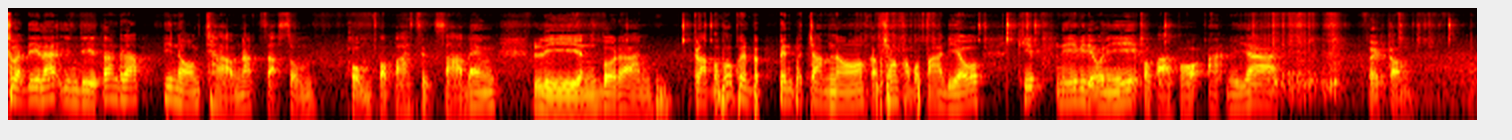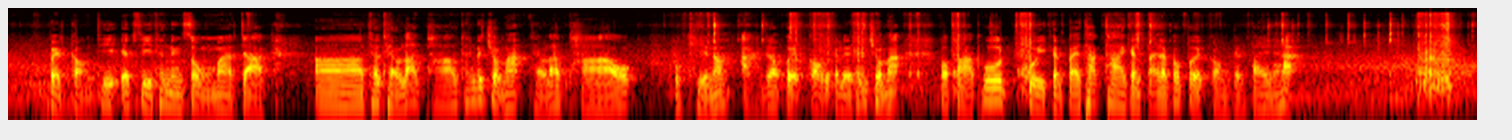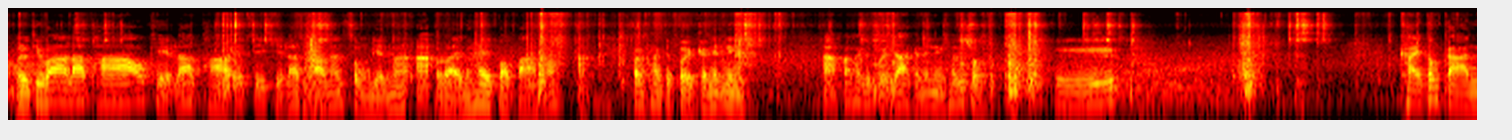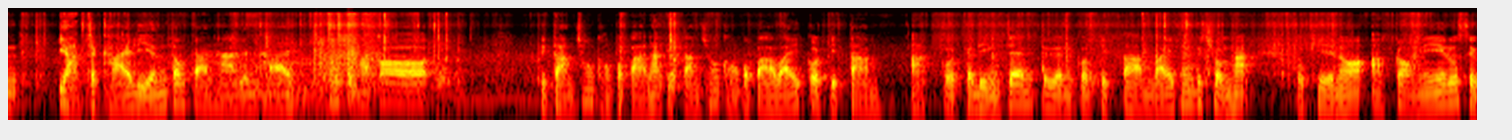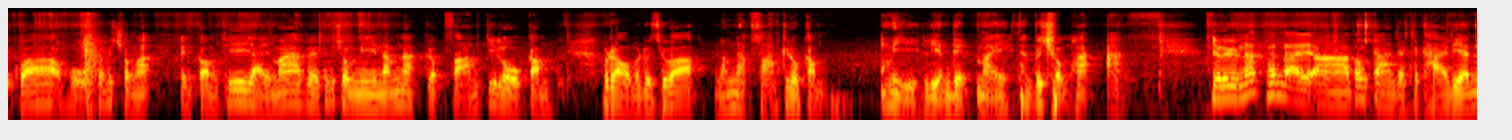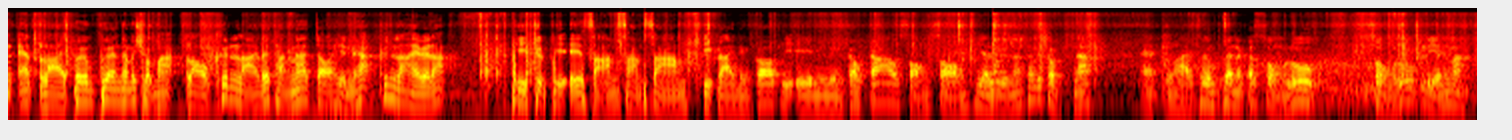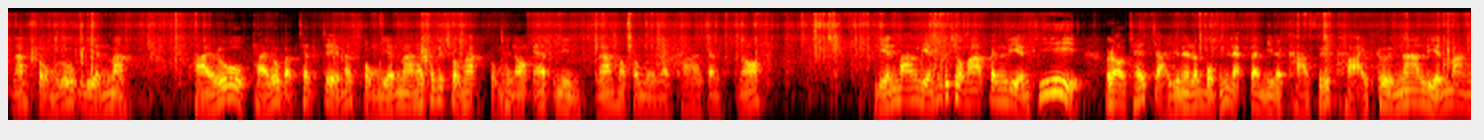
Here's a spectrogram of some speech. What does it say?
สวัสดีและยินดีต้อนรับพี่น้องชาวนักสะสม ผมประปาศึกษาแบงค์เหรียญโบราณ กลับมาพบกันเป็นประจำเนาะกับช่องของประปาเดี๋ยว คลิปนี้วิดีโอนี้ประปาขออนุญาต เปิดกล่อง เปิดกล่องที่ FC ท่านหนึ่งส่งมาจากาแถวแถวลาดพร้าวท่านผู้ชมฮะแถวลาดพร้าวโอเคเนาะอะเดี๋ยวเราเปิดกล่องกันเลยท่านผู้ชมฮะปอปาพูดคุยกันไปทักทายกันไป แล้วก็เปิดกล่องกันไปนะฮะ มาดูที่ว่าลาดพร้าเขตลาดพร้า FC เขตลาดพร้านั้นส่งเหรียญมาอะไรมาให้ปอปาเนาะค่อนข้างจะเปิดกันนิดนึงอะค่อนข้างจะเปิดยากกันนิดนึงท่านผู้ชมปึ๊บใครต้องการอยากจะขายเหรียญต้องการหาเหรียญขายท่านผู้ชมฮะก็ติดตามช่องของปะปานะ ติดตามช่องของปะปาไว้กดติดตามอะกดกระดิ่งแจ้งเตือนกดติดตามไว้ท่านผู้ชมฮะ โอเคเนาะอะกล่องนี้รู้สึกว่าโอ้โหท่านผู้ชมฮะเป็นกล่องที่ใหญ่มากเลยท่านผู้ชมมีน้ำหนักเกือบ 3 กิโลกรัมเรามาดูซิว่าน้ำหนัก 3 กิโลกรัมมีเหรียญเด็ดไหมท่านผู้ชมฮะอะอย่าลืมนะท่านใดอ่าต้องการอยากจะขายเหรียญแอดไลน์เพิ่มเพื่อนท่านผู้ชมฮะเราขึ้นไลน์ไว้ทางหน้าจอเห็นไหมฮะขึ้นไลน์ไว้ละ p จุด pa 3 3 3อีกไลน์หนึ่งก็ pa 1 1 9 9 2 2อย่าลืมนะท่านผู้ชมนะ แอดไลน์เพิ่มเพื่อนแล้วก็ส่งรูปส่งรูปเหรียญมานะส่งรูปเหรียญมา ถ่ายรูปถ่ายรูปแบบชัดเจนนะส่งเหรียญมาให้ท่านผู้ชมฮะส่งให้น้องแอดมินนะมาประเมินราคากันเนาะเหรียญบางเหรียญท่านผู้ชมมาเป็นเหรียญที่เราใช้จ่ายอยู่ในระบบนี่แหละแต่มีราคาซื้อขายเกินหน้าเหรียญบาง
